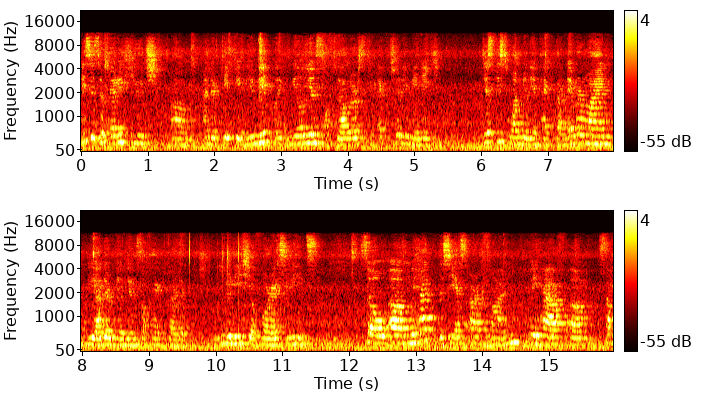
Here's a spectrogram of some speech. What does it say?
this is a very huge undertaking. You need like millions of dollars to actually manage just this one million hectare, never mind the other millions of hectare that Indonesia forest needs. So um, we have the CSR fund, we have um, some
